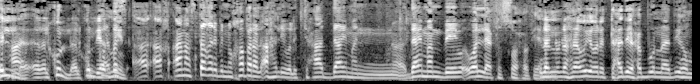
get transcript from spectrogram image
إلا الكل الكل يا أمين. بس أنا أستغرب إنه خبر الأهلي والاتحاد دائما دائما بيولع في الصحف يعني. لأنه الاهلاويه والاتحاديه يحبون ناديهم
